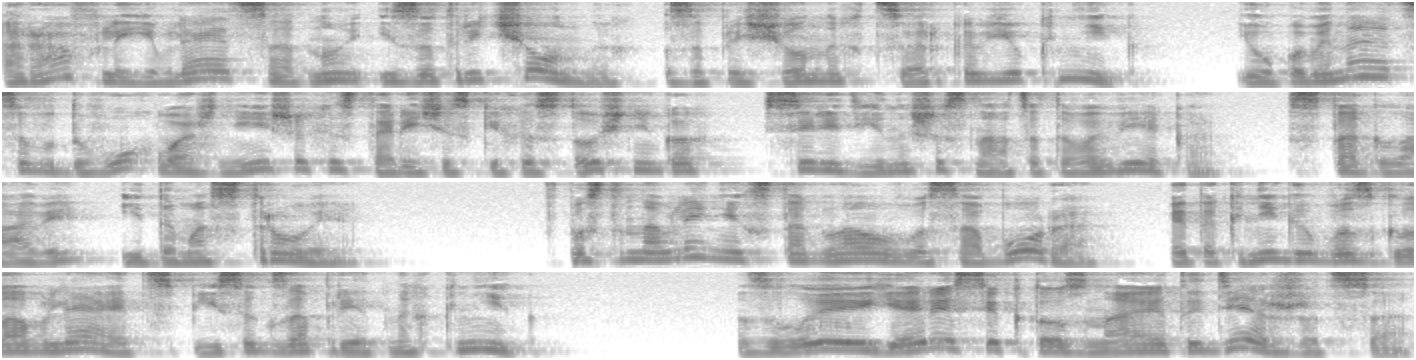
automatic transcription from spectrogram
Рафли является одной из отреченных, запрещенных церковью книг и упоминается в двух важнейших исторических источниках середины XVI века – Стоглаве и Домострое. В постановлениях Стоглавого собора эта книга возглавляет список запретных книг. «Злые ереси, кто знает и держится»,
